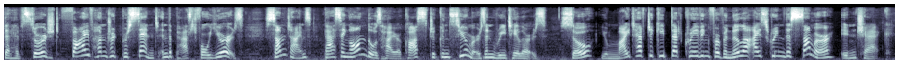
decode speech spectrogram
that have surged 500% in the past four years, sometimes passing on those higher costs to consumers and retailers. So, you might have to keep that craving for vanilla ice cream this summer in check.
